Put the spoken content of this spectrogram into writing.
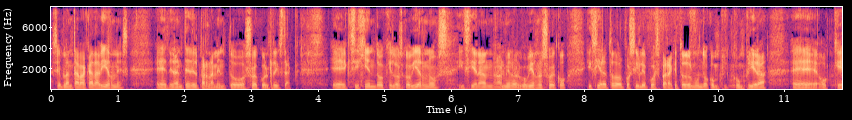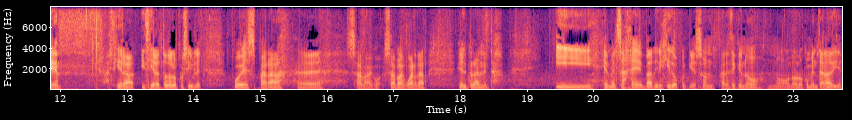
se plantaba cada viernes eh, delante del Parlamento sueco, el Riksdag, eh, exigiendo que los gobiernos hicieran, al menos el gobierno sueco, hiciera todo lo posible pues para que todo el mundo cumpliera o que hiciera, hiciera todo lo posible pues para salvaguardar el planeta. Y el mensaje va dirigido, porque eso parece que no, no, no lo comenta nadie,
